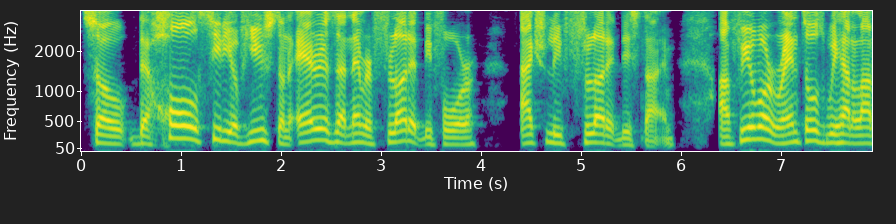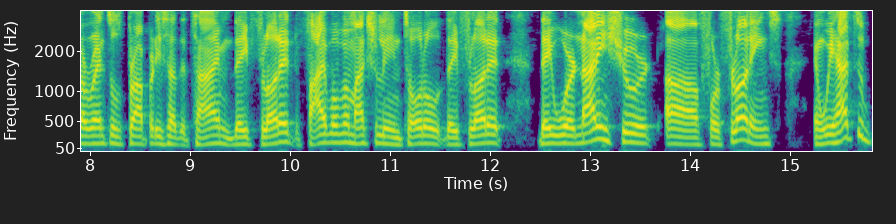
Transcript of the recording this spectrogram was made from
So the whole city of Houston, areas that never flooded before, actually flooded this time. A few of our rentals, we had a lot of rentals properties at the time. They flooded, five of them actually in total, they flooded. They were not insured uh, for floodings and we had to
